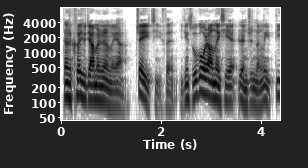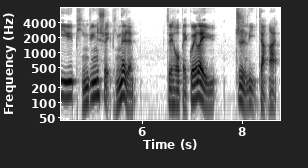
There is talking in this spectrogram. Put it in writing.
但是科学家们认为啊，这几分已经足够让那些认知能力低于平均水平的人，最后被归类于智力障碍。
